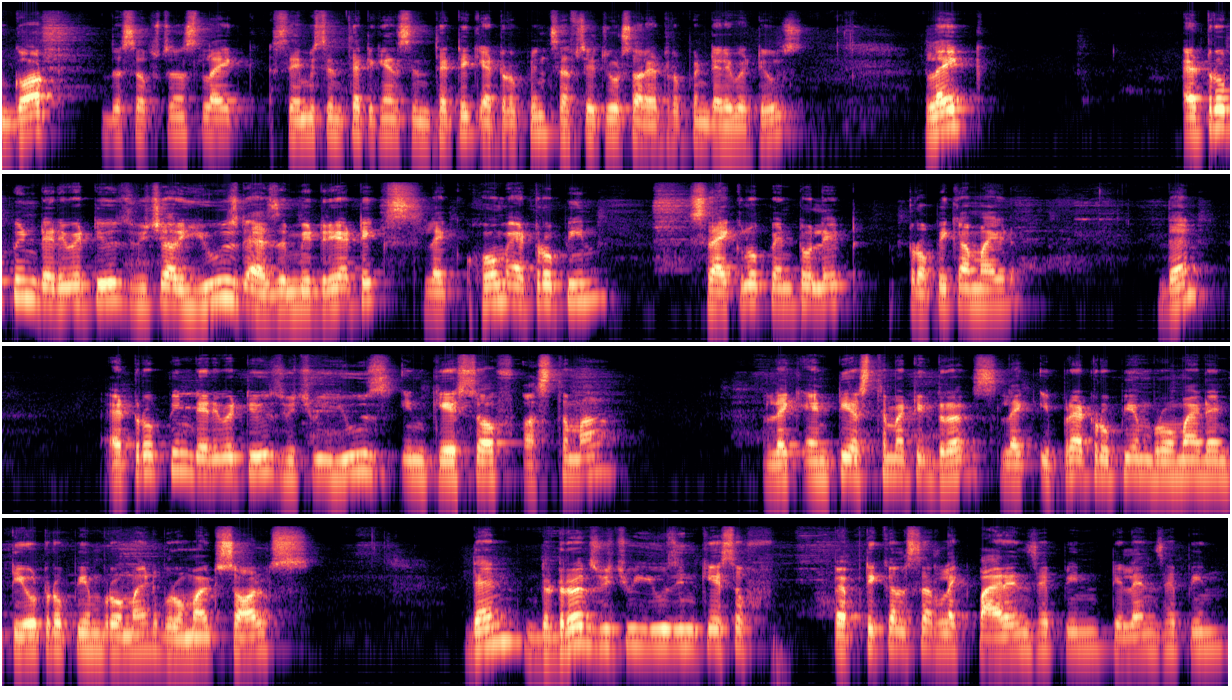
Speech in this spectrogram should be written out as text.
got the substance like semi-synthetic and synthetic atropine substitutes or atropine derivatives like atropine derivatives which are used as mydriatics like homatropine, cyclopentolate, tropicamide. Then atropine derivatives which we use in case of asthma like anti-asthmatic drugs like ipratropium bromide and tiotropium bromide bromide salts then the drugs which we use in case of peptic ulcer like pirenzepine telenzepine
